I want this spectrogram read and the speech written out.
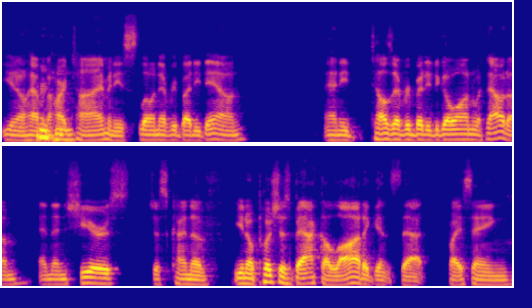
you know, having mm-hmm. a hard mm-hmm. time and he's slowing everybody down. And he tells everybody to go on without him. And then Shears just kind of, you know, pushes back a lot against that by saying,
